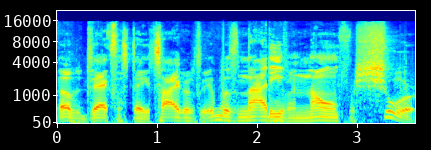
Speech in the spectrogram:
of the Jackson State Tigers. It was not even known for sure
